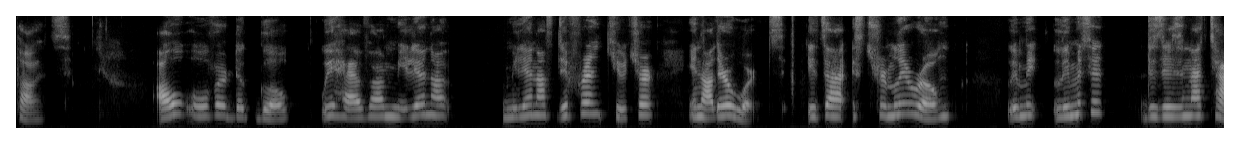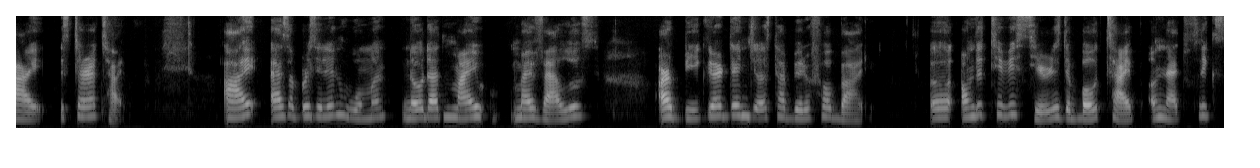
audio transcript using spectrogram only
thoughts. All over the globe, we have a million of million of different culture. In other words, it's a extremely wrong, limit, limited disease in a tie, stereotype. I, as a Brazilian woman, know that my my values are bigger than just a beautiful body. Uh, on the TV series The Bold Type on Netflix,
